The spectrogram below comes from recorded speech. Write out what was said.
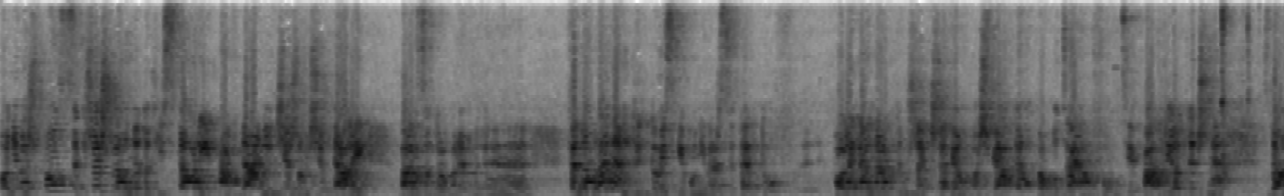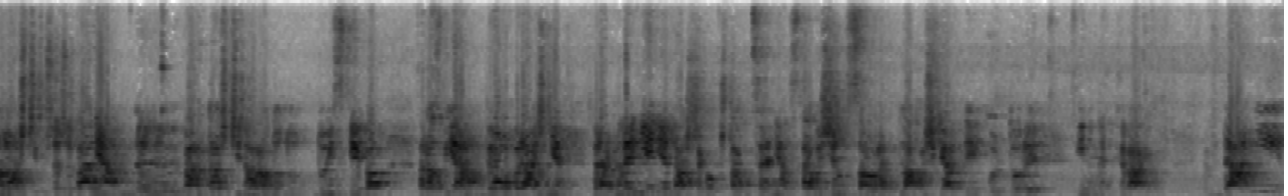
ponieważ w Polsce przeszły one do historii, a w Danii cieszą się dalej bardzo dobrym yy, Fenomenem tych duńskich uniwersytetów polega na tym, że krzewią oświatę, pobudzają funkcje patriotyczne, zdolności przeżywania y, wartości narodu du, duńskiego, rozwijają wyobraźnię, pragnienie dalszego kształcenia, stały się wzorem dla oświaty i kultury innych krajów. W Danii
